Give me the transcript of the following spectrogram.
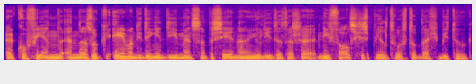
eh, koffie. En, en dat is ook een van die dingen die mensen appreciëren aan jullie, dat er eh, niet vals gespeeld wordt op dat gebied ook.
